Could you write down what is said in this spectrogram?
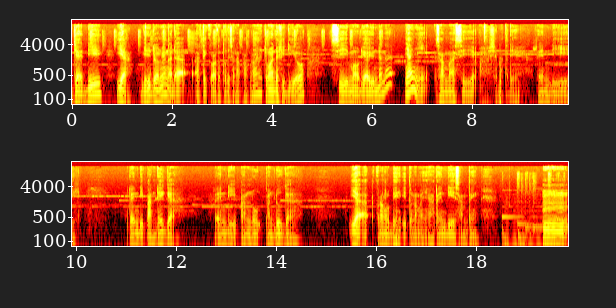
Jadi ya jadi dalamnya nggak ada artikel atau tulisan apa apa cuma ada video si Maudi Ayunda nyanyi sama si siapa tadi? Randy Randy Pandega. Randy Panu, Panduga. Ya kurang lebih itu namanya Randy something. Hmm,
